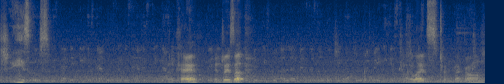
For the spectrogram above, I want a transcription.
Jesus. Okay, NJ's up. All lights, turn it back on.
